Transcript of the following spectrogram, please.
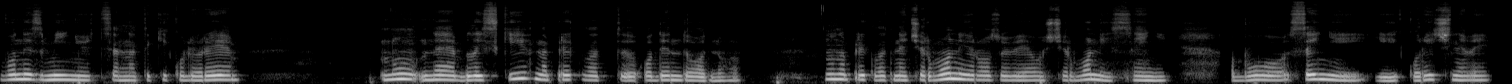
Вони змінюються на такі кольори, ну, не близькі, наприклад, один до одного. Ну, наприклад, не червоний розовий, а ось червоний і синій, або синій і коричневий.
